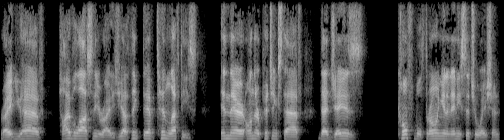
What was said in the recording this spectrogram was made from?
right? You have high velocity righties. You have, I think they have 10 lefties in there on their pitching staff that Jay is comfortable throwing in in any situation.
